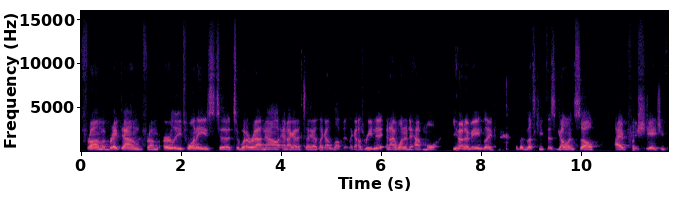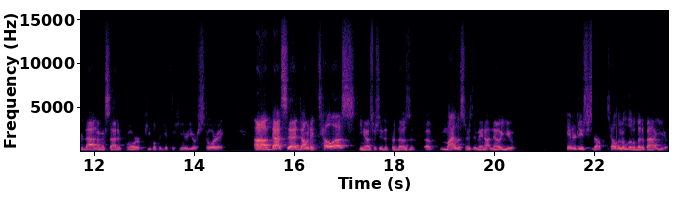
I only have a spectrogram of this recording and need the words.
from a breakdown from early 20s to to where we're at now. And i got to tell you like i loved it. Like i was reading it and i wanted to have more. You know what i mean? Like let's keep this going. So i appreciate you for that. And i'm excited for people to get to hear your story. Uh, that said dominique tell us you know especially for those of, of my listeners that may not know you introduce yourself. Tell them a little bit about you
